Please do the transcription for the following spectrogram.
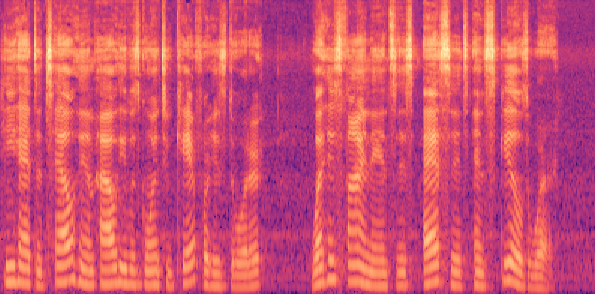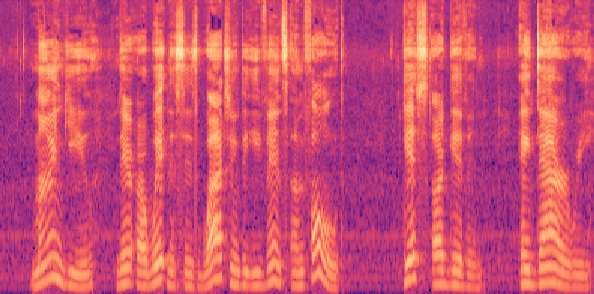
He had to tell him how he was going to care for his daughter, what his finances, assets, and skills were. Mind you, there are witnesses watching the events unfold. Gifts are given. A dowry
